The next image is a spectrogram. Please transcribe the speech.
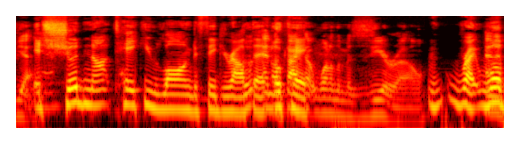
yeah. It should not take you long to figure out that and the okay, fact that one of them is zero. Mm, right? Well,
